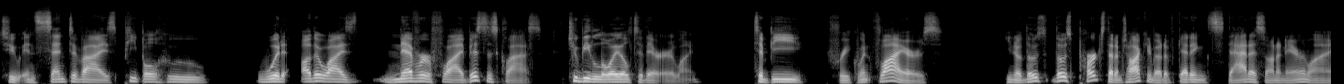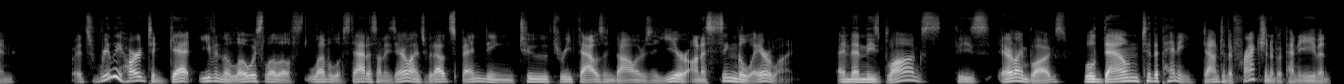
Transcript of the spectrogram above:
to incentivize people who would otherwise never fly business class to be loyal to their airline, to be frequent flyers. You know, those those perks that I'm talking about of getting status on an airline it's really hard to get even the lowest level of, level of status on these airlines without spending two, three thousand dollars a year on a single airline. And then these blogs, these airline blogs, will down to the penny, down to the fraction of a penny even,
